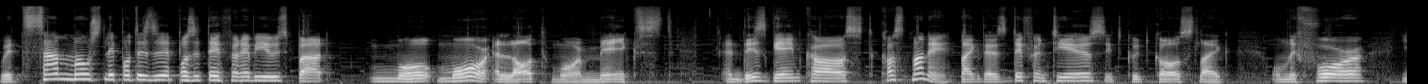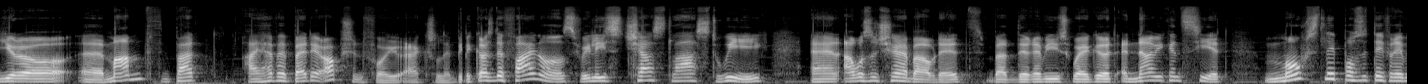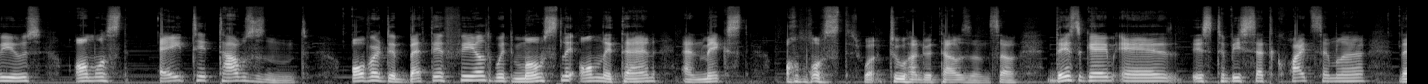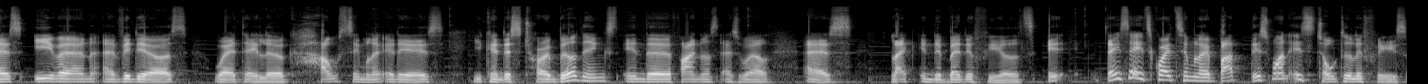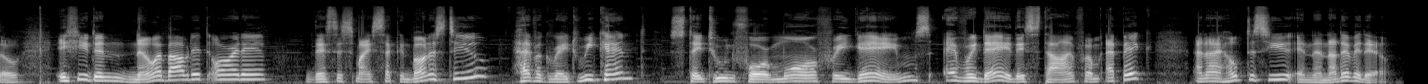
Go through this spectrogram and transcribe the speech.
With some mostly positive reviews, but more, more, a lot more mixed. And this game cost cost money. Like there's different tiers. It could cost like only four euro a month, but I have a better option for you actually because the finals released just last week and I wasn't sure about it, but the reviews were good and now you can see it. Mostly positive reviews, almost 80,000 over the battlefield with mostly only 10 and mixed almost 200,000. So this game is, is to be set quite similar. There's even uh, videos where they look how similar it is. You can destroy buildings in the finals as well as like in the battlefields. It, they say it's quite similar, but this one is totally free. So if you didn't know about it already, this is my second bonus to you. Have a great weekend. Stay tuned for more free games every day this time from Epic. And I hope to see you in another video.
